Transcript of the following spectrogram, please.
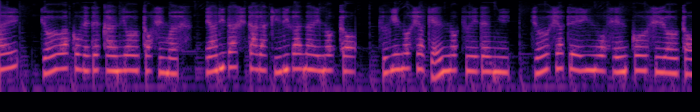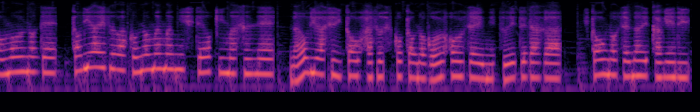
はい、今日はこれで完了とします。やり出したらキリがないのと、次の車検のついでに、乗車定員を変更しようと思うので、とりあえずはこのままにしておきますね。直りやシートを外すことの合法性についてだが、人を乗せない限り、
